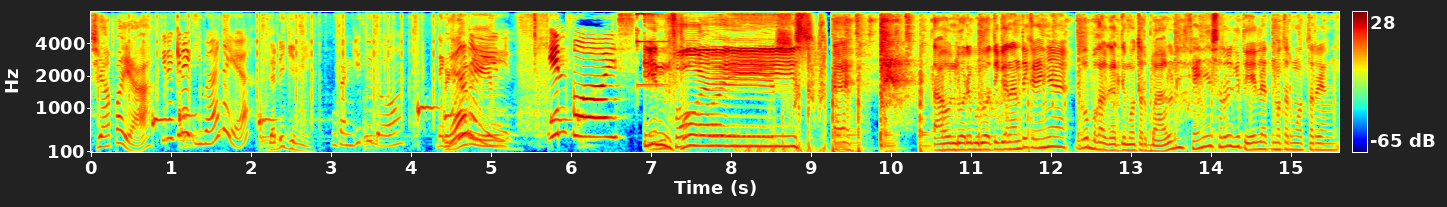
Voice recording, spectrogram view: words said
Siapa ya? Kira-kira gimana ya? Jadi gini, Bukan gitu dong. Dengerin. Invoice. Invoice. Eh, tahun 2023 nanti kayaknya gue bakal ganti motor baru nih. Kayaknya seru gitu ya lihat motor-motor yang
